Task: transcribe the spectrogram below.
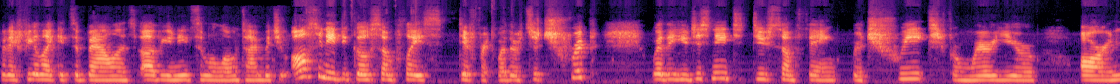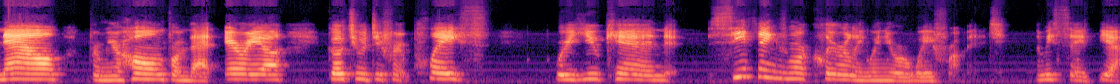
but I feel like it's a balance of you need some alone time, but you also need to go someplace different, whether it's a trip, whether you just need to do something, retreat from where you are now, from your home, from that area, go to a different place where you can see things more clearly when you're away from it. Let me say, yeah,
